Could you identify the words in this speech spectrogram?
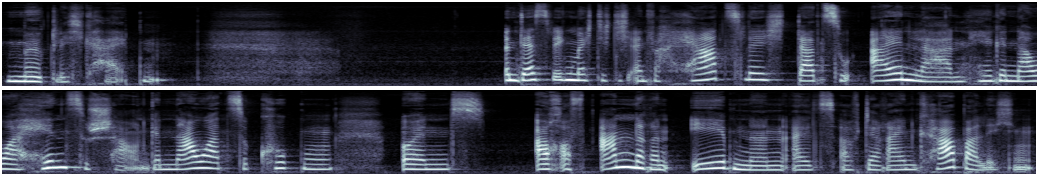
Möglichkeiten. Und deswegen möchte ich dich einfach herzlich dazu einladen, hier genauer hinzuschauen, genauer zu gucken und auch auf anderen Ebenen als auf der rein körperlichen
